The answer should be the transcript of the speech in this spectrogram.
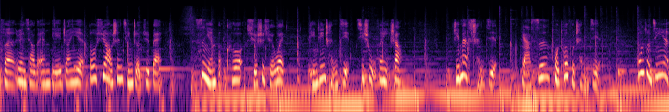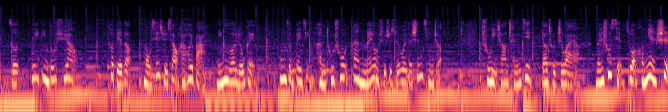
部分院校的 MBA 专业都需要申请者具备四年本科学士学位，平均成绩七十五分以上，GMAT 成绩，雅思或托福成绩。工作经验则不一定都需要。特别的，某些学校还会把名额留给工作背景很突出但没有学士学位的申请者。除以上成绩要求之外啊，文书写作和面试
